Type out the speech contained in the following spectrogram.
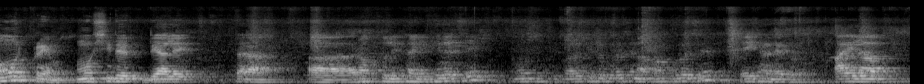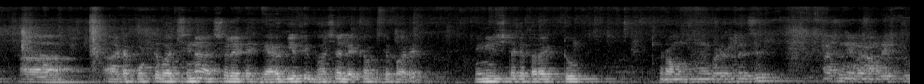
অমর প্রেম। মসজিদের দেয়ালে তারা রক্ত লেখায় লিখে গেছে। মসজিদকে করেছে নাপাক করেছে। এইখানে দেখো আই লাভ এটা পড়তে পারছি না। আসলে এটা হিয়ারোগ্লিফিক ভাষায় লেখা হতে পারে। ইংলিশটাকে তারা একটু রমধন্য করে ফেলেছে। আসুন এবার আমরা একটু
